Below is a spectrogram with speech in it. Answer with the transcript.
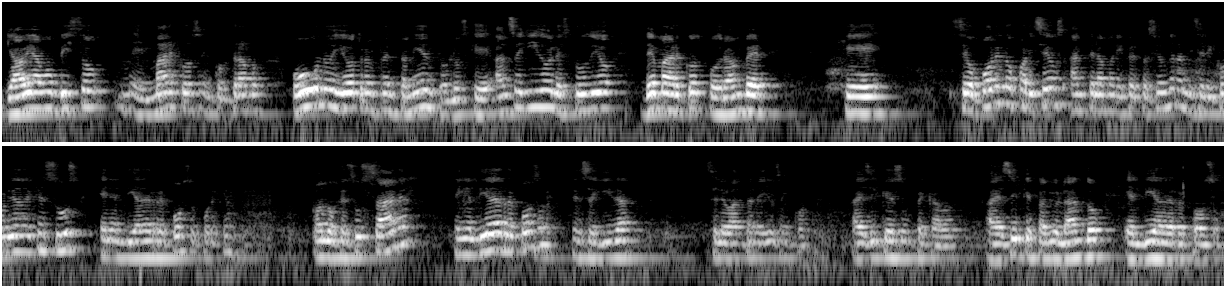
Ya habíamos visto en Marcos, encontramos uno y otro enfrentamiento. Los que han seguido el estudio de Marcos podrán ver que se oponen los fariseos ante la manifestación de la misericordia de Jesús en el día de reposo, por ejemplo. Cuando Jesús sana en el día de reposo, enseguida se levantan ellos en contra, a decir que es un pecador, a decir que está violando el día de reposo.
